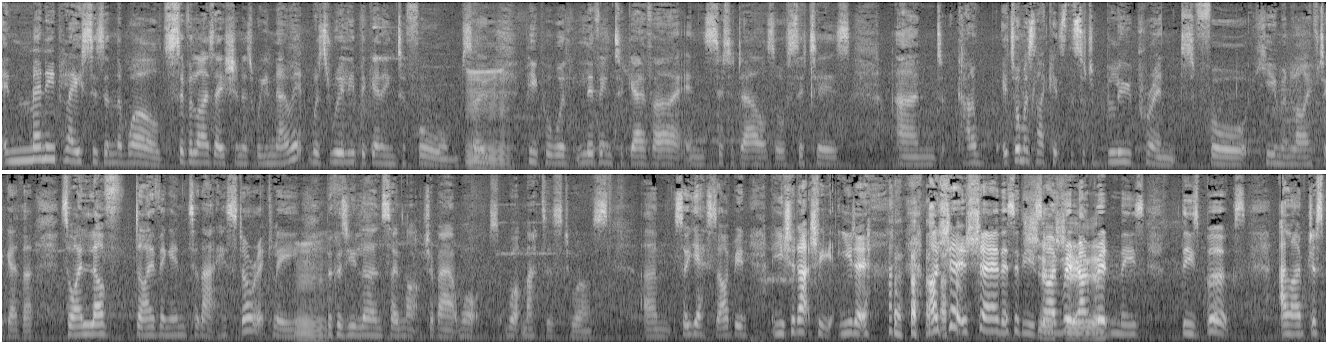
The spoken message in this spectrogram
in many places in the world, civilization as we know it was really beginning to form. So Mm. people were living together in citadels or cities, and kind of it's almost like it's the sort of blueprint for human life together. So I love diving into that historically Mm. because you learn so much about what what matters to us. Um, so yes, I've been. You should actually. You know, I'll share, share this with you. so I've written. sure, I've written these these books, and I've just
